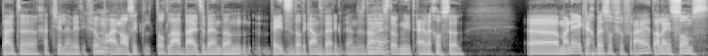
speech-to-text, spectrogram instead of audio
buiten gaat chillen en weet ik veel. Maar En als ik tot laat buiten ben, dan weten ze dat ik aan het werk ben. Dus dan Ja, ja. is het ook niet erg of zo. Eh, maar nee, ik krijg best wel veel vrijheid. Alleen soms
